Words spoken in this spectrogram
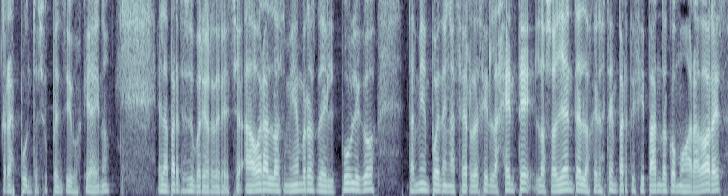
tres puntos suspensivos que hay, ¿no? En la parte superior derecha. Ahora los miembros del público también pueden hacerlo. Es decir, la gente, los oyentes, los que no estén participando como oradores,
